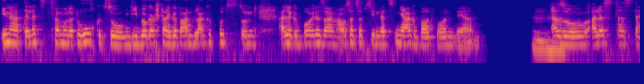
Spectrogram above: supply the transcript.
innerhalb der letzten zwei Monate hochgezogen. Die Bürgersteige waren blank geputzt und alle Gebäude sahen aus, als ob sie im letzten Jahr gebaut worden wären. Mhm. Also alles, das, da,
